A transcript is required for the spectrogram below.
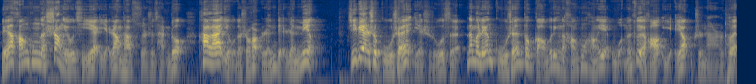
连航空的上游企业也让他损失惨重。看来有的时候人得认命。即便是股神也是如此，那么连股神都搞不定的航空行业，我们最好也要知难而退。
